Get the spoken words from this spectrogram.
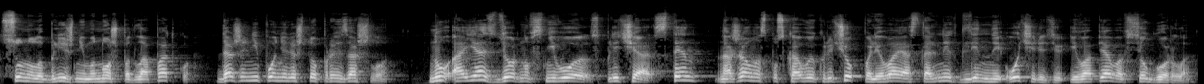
сунула ближнему нож под лопатку, даже не поняли, что произошло. Ну, а я, сдернув с него с плеча стен, нажал на спусковой крючок, поливая остальных длинной очередью и вопя во все горло.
